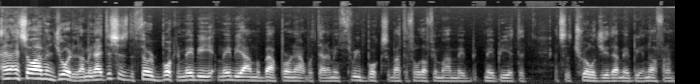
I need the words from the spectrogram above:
and, and, so I've enjoyed it. I mean, I, this is the third book, and maybe maybe I'm about burnout with that. I mean, three books about the Philadelphia mob may, may be it. the that's the trilogy. That may be enough, and I'm,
